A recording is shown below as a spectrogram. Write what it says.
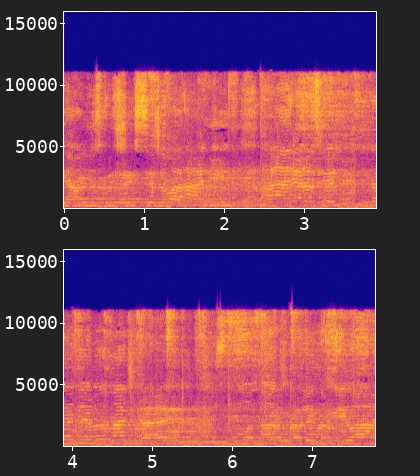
печаль И океан несбывшихся желаний. А рядом свет да невзначай Уснула на расправленном диване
